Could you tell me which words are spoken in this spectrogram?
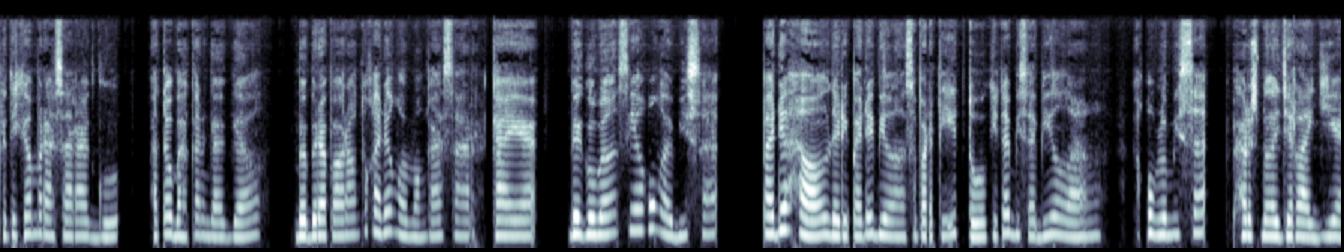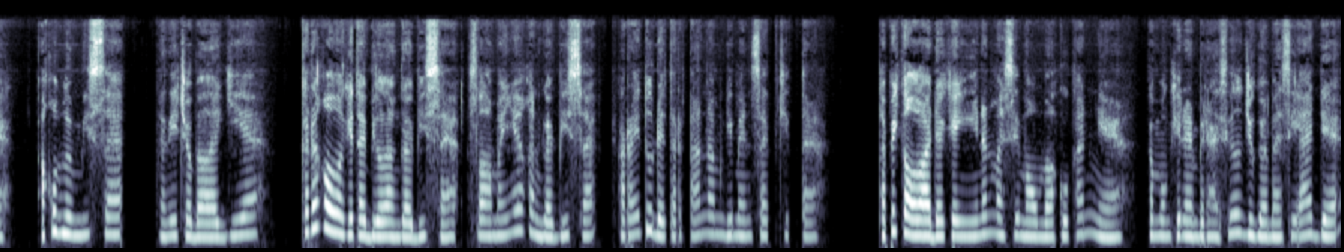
Ketika merasa ragu atau bahkan gagal, beberapa orang tuh kadang ngomong kasar, kayak, bego banget sih aku nggak bisa. Padahal daripada bilang seperti itu, kita bisa bilang, aku belum bisa, harus belajar lagi ya. Aku belum bisa, nanti coba lagi ya. Karena kalau kita bilang gak bisa, selamanya akan gak bisa. Karena itu udah tertanam di mindset kita. Tapi kalau ada keinginan masih mau melakukannya, kemungkinan berhasil juga masih ada.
